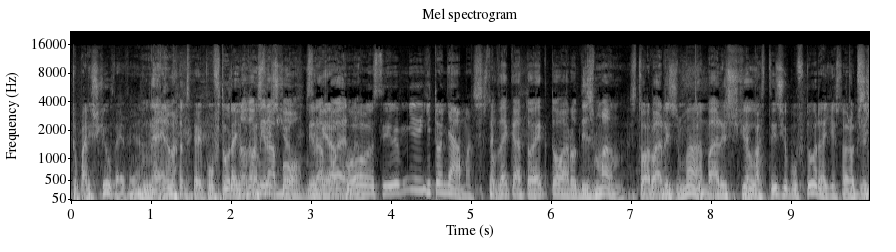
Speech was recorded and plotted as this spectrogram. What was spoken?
του Παρισιού, βέβαια. Ναι. Ε, που φτούραγε Να το δω παστίτσιο. Μυραμπό, Στη Μυραμπό Μυραμπό, ένα. στη γειτονιά μας. Στο 16ο αροντισμάν. Στο του Παρι- αροντισμάν. Του Παρισιού. Με παστίτσιο που φτούραγε στο Το αροντισμάν.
